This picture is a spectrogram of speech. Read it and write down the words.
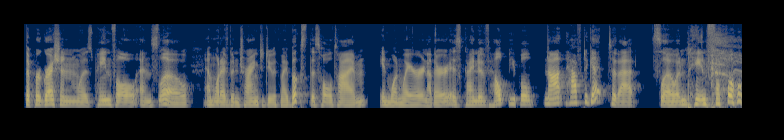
the progression was painful and slow. And what I've been trying to do with my books this whole time, in one way or another, is kind of help people not have to get to that slow and painful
